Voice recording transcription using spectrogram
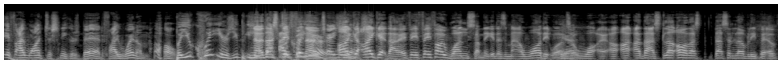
if I want the sneakers bad, if I win them, oh, But you quit yours. You, you No, that's different. quit No, I get, I get that. If, if if I won something, it doesn't matter what it was Yeah. or what. I, I, I, that's lo- oh, that's that's a lovely bit of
